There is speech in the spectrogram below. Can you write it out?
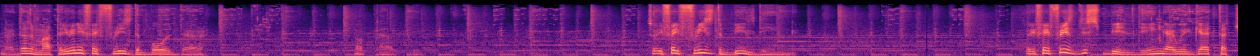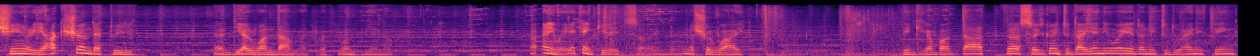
No, it doesn't matter. Even if I freeze the boulder, not helping. So if I freeze the building, so if I freeze this building, I will get a chain reaction that will uh, deal one damage, but it won't be enough. Uh, anyway, I can kill it, so I'm not sure why. Thinking about that, uh, so it's going to die anyway. I don't need to do anything.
